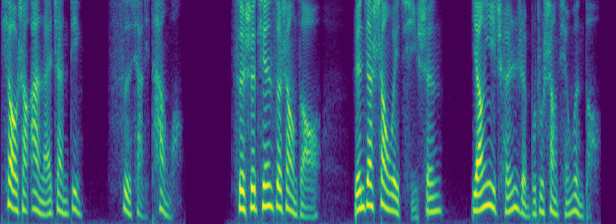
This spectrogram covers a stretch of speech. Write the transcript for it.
跳上岸来站定，四下里探望。此时天色尚早，人家尚未起身。杨义臣忍不住上前问道：“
